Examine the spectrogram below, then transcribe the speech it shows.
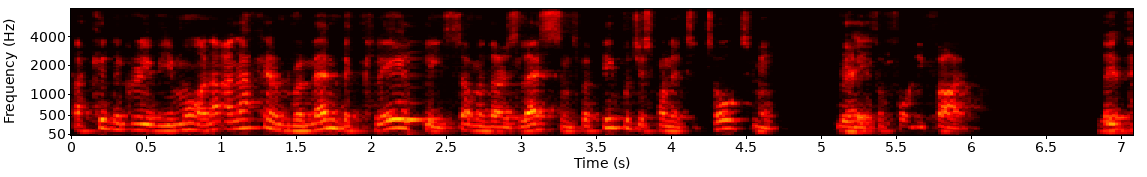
I couldn't agree with you more. And I, and I can remember clearly some of those lessons where people just wanted to talk to me really right. for 45. Yeah. They,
